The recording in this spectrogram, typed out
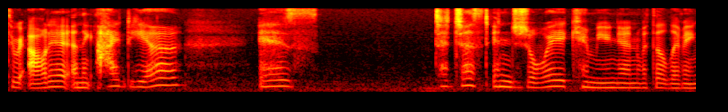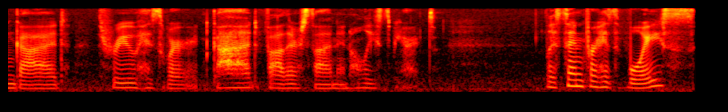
throughout it. And the idea is to just enjoy communion with the living God through His Word God, Father, Son, and Holy Spirit. Listen for His voice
